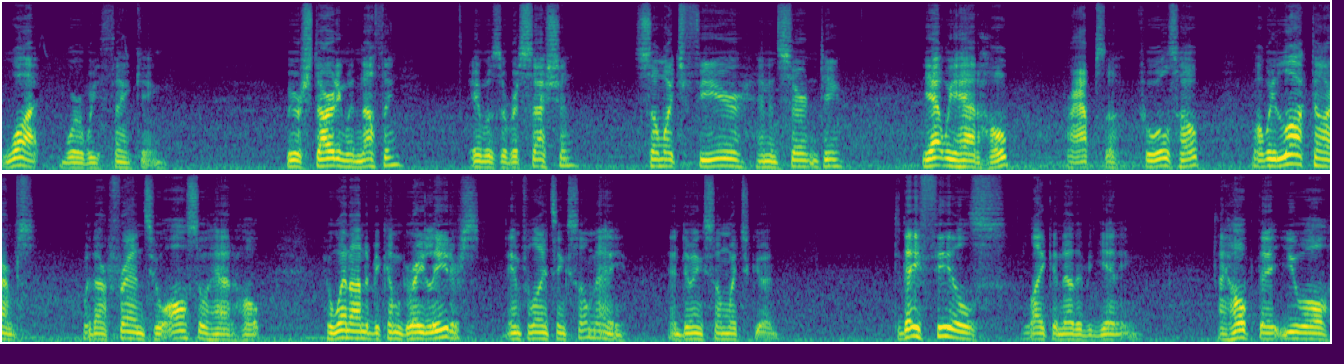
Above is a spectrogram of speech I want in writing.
what were we thinking? We were starting with nothing. It was a recession, so much fear and uncertainty. Yet we had hope, perhaps a fool's hope. But we locked arms with our friends who also had hope, who went on to become great leaders, influencing so many and doing so much good. Today feels like another beginning. I hope that you will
